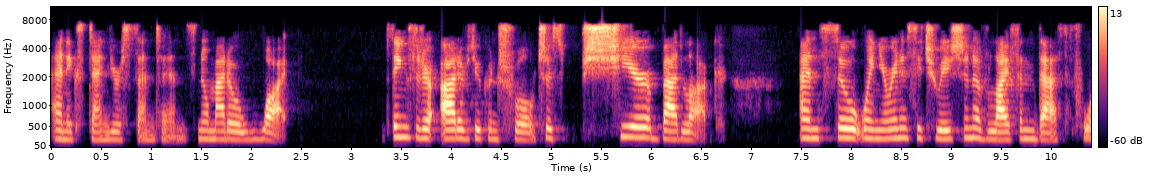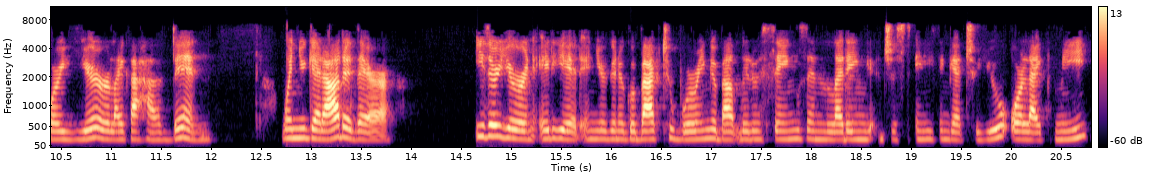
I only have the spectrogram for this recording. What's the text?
and extend your sentence, no matter what. Things that are out of your control, just sheer bad luck. And so when you're in a situation of life and death for a year, like I have been, when you get out of there, either you're an idiot and you're going to go back to worrying about little things and letting just anything get to you, or like me,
